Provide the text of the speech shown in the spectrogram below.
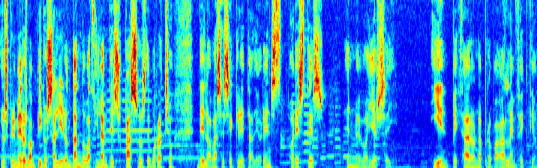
los primeros vampiros salieron dando vacilantes pasos de borracho de la base secreta de Orestes en Nueva Jersey y empezaron a propagar la infección.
